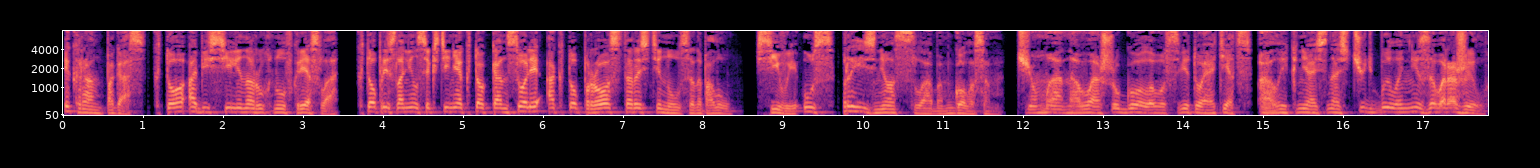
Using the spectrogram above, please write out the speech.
Экран погас. Кто обессиленно рухнул в кресло, кто прислонился к стене, кто к консоли, а кто просто растянулся на полу. Сивый ус произнес слабым голосом. «Чума на вашу голову, святой отец! Алый князь нас чуть было не заворожил!»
